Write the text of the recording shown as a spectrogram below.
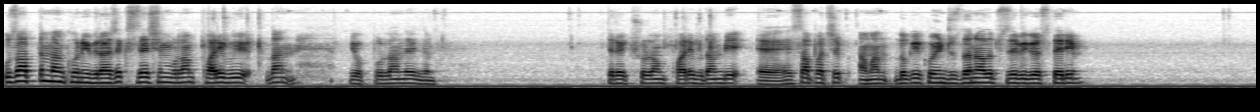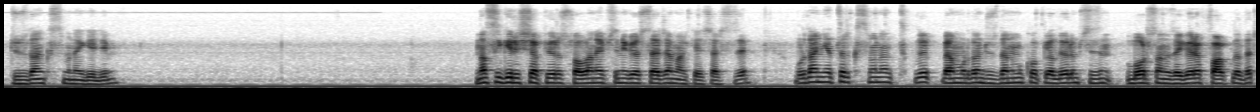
Uzattım ben konuyu birazcık. Size şimdi buradan Paribu'dan yok buradan değildim. Direkt şuradan Paribu'dan bir e, hesap açıp aman Dogecoin cüzdanı alıp size bir göstereyim. Cüzdan kısmına geleyim. Nasıl giriş yapıyoruz falan hepsini göstereceğim arkadaşlar size. Buradan yatır kısmına tıklayıp ben buradan cüzdanımı kopyalıyorum. Sizin borsanıza göre farklıdır.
